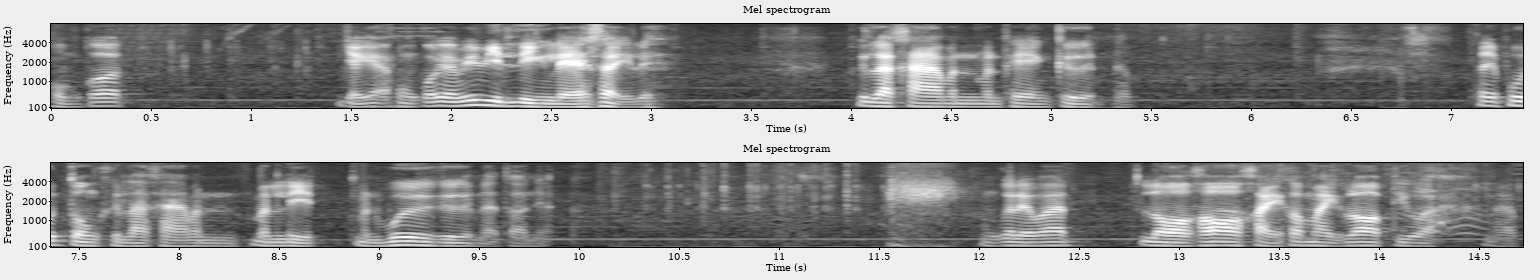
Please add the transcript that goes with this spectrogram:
ผมก็อย่างเงี้ยผมก็ยังไม่มีลิงแลใส่เลย คือราคามันมันแพงเกินครับ ถ้าจะพูดตรงคือราคามันมันเลทมันเวอร์เกินอะตอนเนี้ยผมก็เลยว่ารอเขาเอาไข่เข้ามาอีกรอบดีกว่านะครับ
